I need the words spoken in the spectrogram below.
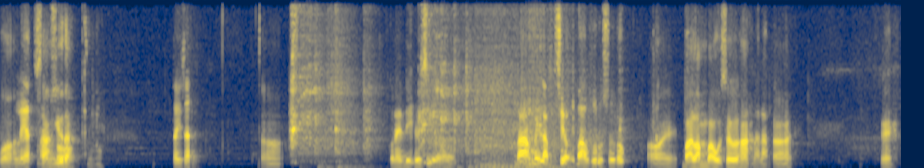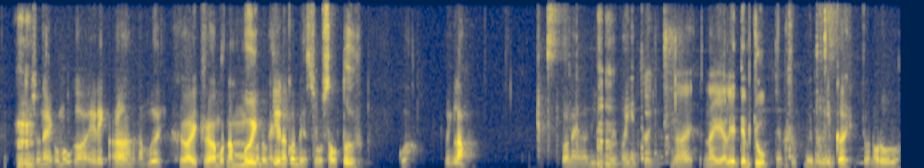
Wow, led sáng dữ ta. tay dắt đó. con này để cho chị là 35 triệu bao rút hồ sơ gốc. Rồi 35 bao hồ sơ ha. 35 Đấy. ok số này có mẫu GSX À. R150 GXR 150 con đầu này. tiên là con biển số 64 của Vĩnh Long. Con này là đi mười mấy nghìn cây. Đấy, này lên tiêm chùm. Tem chụp 14 nghìn cây chuẩn auto luôn.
